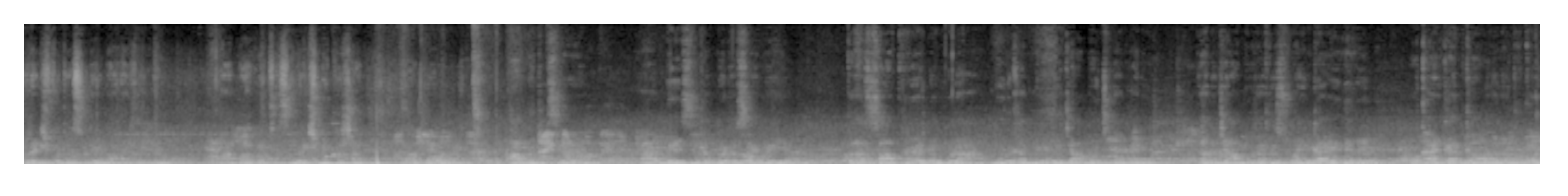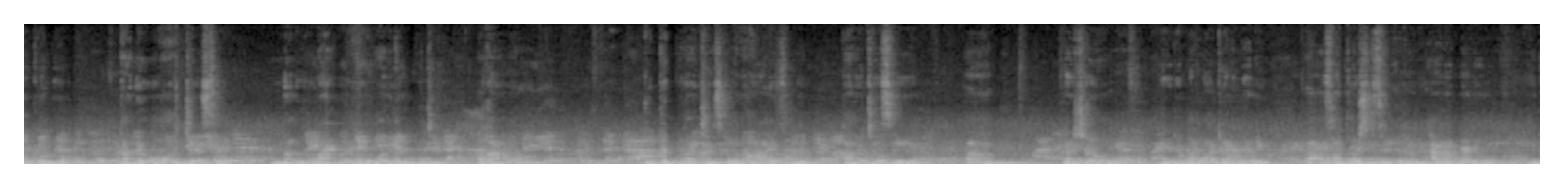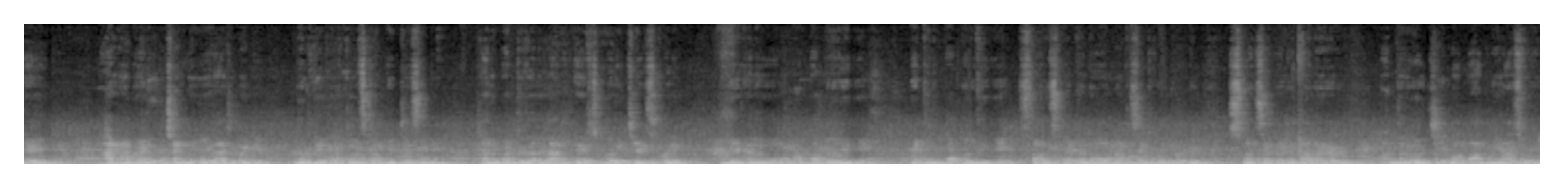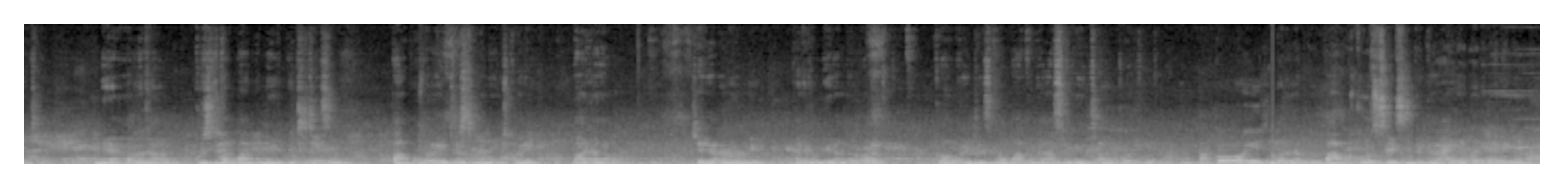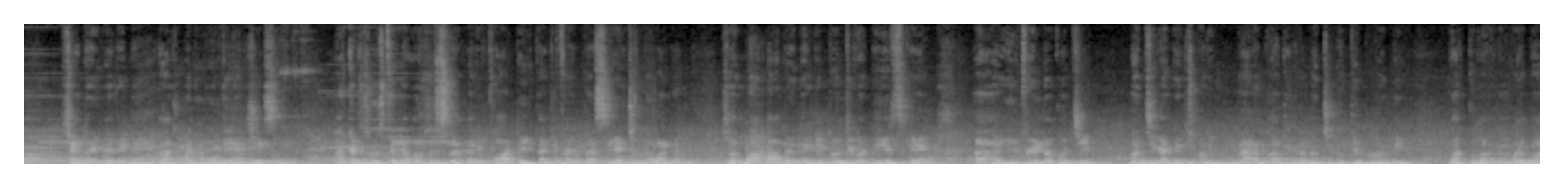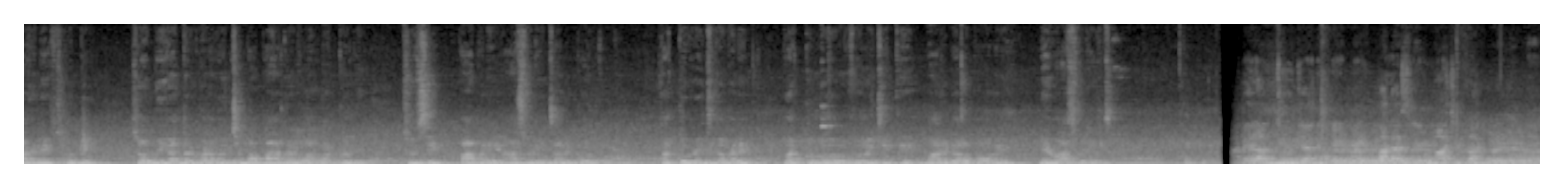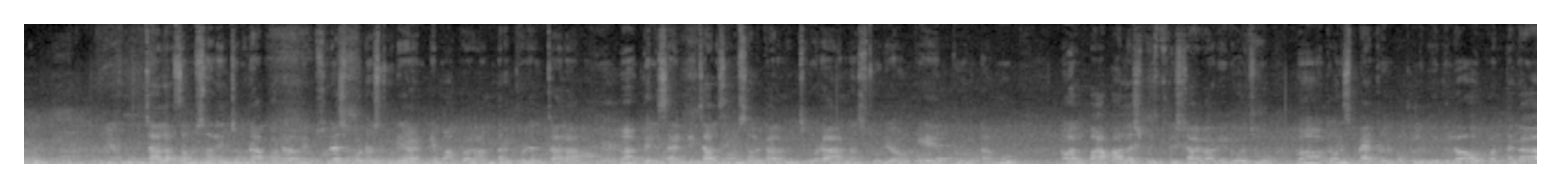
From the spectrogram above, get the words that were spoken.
Suresh photo studio Balaji ఆ పాప వచ్చేసి లక్ష్మీ ప్రసాద్ ఆ పేరు. పాప వచ్చేసి బేసిక్ కంప్యూటర్ సైడ్ అయ్యి తర్వాత సాఫ్ట్వేర్లో కూడా మూడు కంపెనీలు జాబ్ వచ్చినా కానీ తను జాబ్ కాదు స్వయంగా ఎదిగి ఒక ఐకాన్ కావాలని ఒక కోరిక ఉంది తను వచ్చేసి నలుగురు మహిళలకు ఉపాధి కల్పించి ఒక గుర్తింపుగా చేసుకోవాలని ఆలోచన తను వచ్చేసి ఫ్రెష్ బ్యూటీ పార్లర్ అకాడమీ అని ఆ, శేఖర్ హైదరాబాద్ ఉండేది హైదరాబాద్ చెన్నై రాజమండ్రి మూడు దగ్గర కోర్స్ కంప్లీట్ చేసింది తను పట్టుదలగా నేర్చుకొని చేసుకొని వివేకాలు పప్పులు వీధి పెట్టింది పప్పులు వీధి పెట్ట నవపేట సెటిల్మెంట్ రోడ్డు సుమన్సపేట బాలగారు అందరూ వచ్చి మా పాపని ఆస్వాదించి మేము ఒక కృషితో పాపని నేర్పించి చేసాం పాప కూడా ఇంట్రెస్ట్గా నేర్చుకొని బాగా చేయాలని ఉంది. కనుక మీరందరూ కూడా కోఆపరేట్ చేసి మా పాపని ఆశీర్వదించాలని కోరుకుంటున్నాను. తక్కువ ఏజ్ అప్పుడు పాప కోర్స్ చేసిన దగ్గర హైదరాబాద్ కానివ్వండి చెన్నై కానివ్వండి రాజమండ్రి మూడు దగ్గర చేసింది? అక్కడ చూస్తే ఎవరు చూసినా కానీ forty thirty five plus age ఉన్న వాళ్ళు. సో మా పాప ఏంటంటే ట్వంటీ వన్ ఇయర్స్కే ఈ ఫీల్డ్లోకి వచ్చి మంచిగా నేర్చుకొని మేడం గారి దగ్గర మంచి గుర్తింపు పొంది వర్క్ పరంగా కూడా బాగా నేర్చుకుంది. సో మీరందరూ కూడా వచ్చి మా పాప వర్క్ చూసి పాపని ఆస్వాదించాలని కోరుకుంటున్నాం తక్కువ ఏజ్లో కానీ వర్క్ వచ్చి బాగా డెవలప్ అవ్వాలని మేము ఆస్వాదించాలి మాజీ కార్పొరేటర్ మేము చాలా సంవత్సరాల నుంచి కూడా ఫోటో సురేష్ ఫోటో స్టూడియో అంటే మాకు అందరికి కూడా చాలా ఆ, తెలుసండి చాలా సంవత్సరాల కాలం నుంచి కూడా అన్న స్టూడియోకి వెళ్తూ ఉంటాము. వాళ్ళ పాప లక్ష్మీ త్రిష గారు ఈరోజు కౌన్సిపేటలో పప్పుల వీధిలో కొత్తగా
